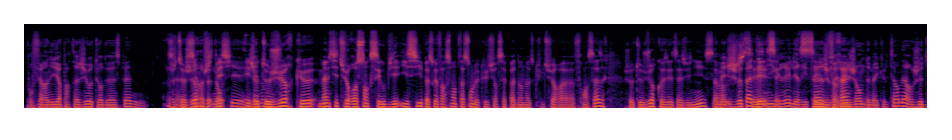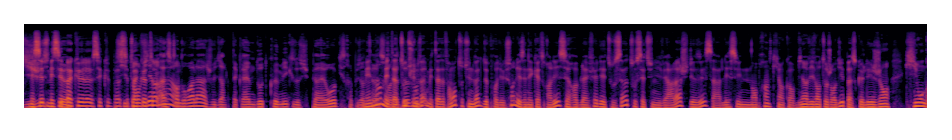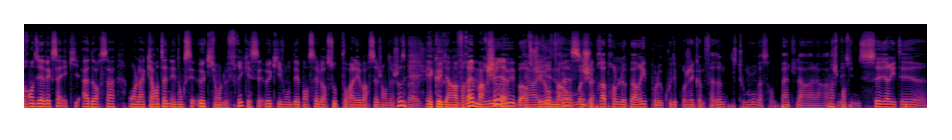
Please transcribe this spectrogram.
pour faire un univers partagé autour de Aspen. Je te jure, je- mais-. Et Mais te jure que même si tu ressens que c'est oublié ici, parce que forcément de toute façon le culture c'est pas dans notre culture euh, française, je te jure qu'aux États-Unis ça Non, mais marche. je veux pas dénigrer l'héritage de la légende de Michael Turner. Je dis Mais juste mais c'est pas que c'est que pas si pas que viens à cet endroit-là, je veux dire que t'as quand même d'autres comics de super-héros qui seraient plus Mais intéressants. non, mais t'as toute une vague, mais t'as vraiment toute une vague de production les années 90, c'est Rob Liefeld et tout ça, tout cet univers-là. Je suis désolé, ça a laissé une empreinte qui est encore bien vivante aujourd'hui parce que les gens qui ont grandi avec ça et qui adorent ça ont la quarantaine et donc c'est eux qui ont le fric et c'est eux qui vont dépenser leur soupe pour aller voir ce genre de choses Bah, et qu'il y a un vrai marché. Oui, oui, oui, bah, si tu veux, enfin, moi je suis prêt à prendre le pari pour le coup des projets comme Fathom, tout le monde va s'en battre la, la race, Moi, je mais pense- d'une sévérité. euh,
